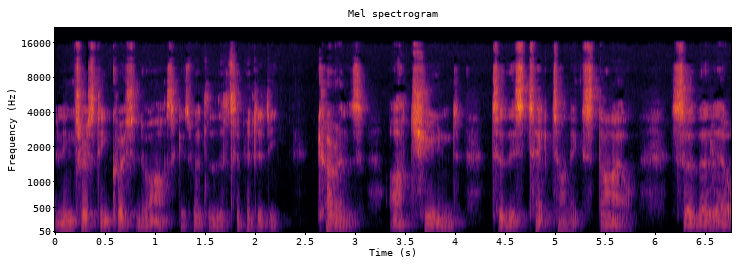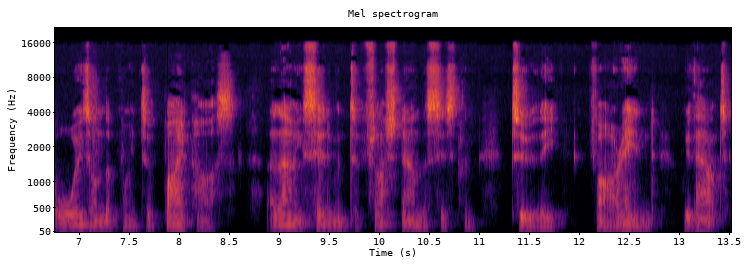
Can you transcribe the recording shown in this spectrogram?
An interesting question to ask is whether the turbidity currents are tuned to this tectonic style so that they're always on the point of bypass, allowing sediment to flush down the system to the far end without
